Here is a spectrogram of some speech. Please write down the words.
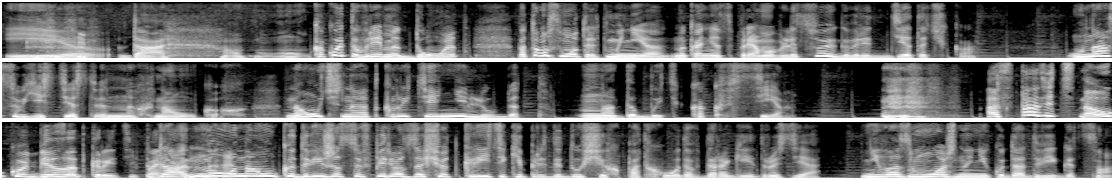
и да, какое-то время думает, потом смотрит мне, наконец, прямо в лицо и говорит, деточка, у нас в естественных науках научные открытия не любят. Надо быть как все. Оставить науку без открытий. Понятно? Да, но наука движется вперед за счет критики предыдущих подходов, дорогие друзья. Невозможно никуда двигаться.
